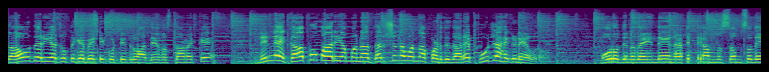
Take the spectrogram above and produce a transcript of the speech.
ಸಹೋದರಿಯ ಜೊತೆಗೆ ಭೇಟಿ ಕೊಟ್ಟಿದ್ರು ಆ ದೇವಸ್ಥಾನಕ್ಕೆ. ನಿನ್ನೆ ಕಾಪು ಮಾರಿಯಮ್ಮನ ದರ್ಶನವನ್ನ ಪಡೆದಿದ್ದಾರೆ ಪೂಜಾ ಹೆಗಡೆ ಅವರು. ಮೂರು ದಿನದ ಹಿಂದೆ ನಟಿಯಂ ಸಂಸದೆ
